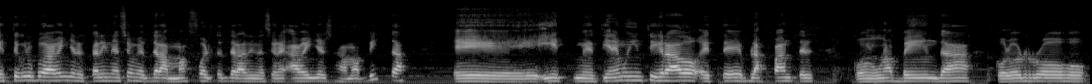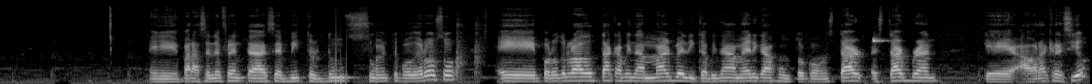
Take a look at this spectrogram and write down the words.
este grupo de Avengers, esta alineación es de las más fuertes de las alineaciones Avengers jamás vistas. Eh, y me tiene muy integrado este Black Panther con unas vendas, color rojo, eh, para hacerle frente a ese Victor Doom sumamente poderoso. por otro lado está Capitán Marvel y Capitán América junto con Star, Star Brand, que ahora creció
